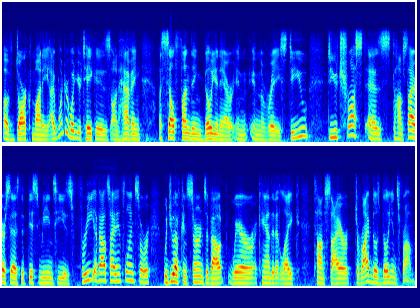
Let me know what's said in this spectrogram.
of dark money. I wonder what your take is on having a self-funding billionaire in in the race. Do you do you trust, as Tom Steyer says, that this means he is free of outside influence, or would you have concerns about where a candidate like Tom Steyer derived those billions from?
